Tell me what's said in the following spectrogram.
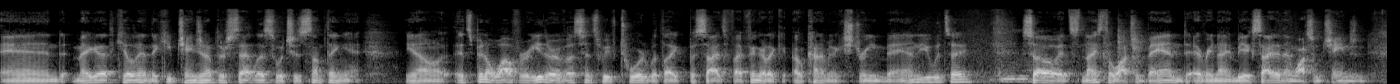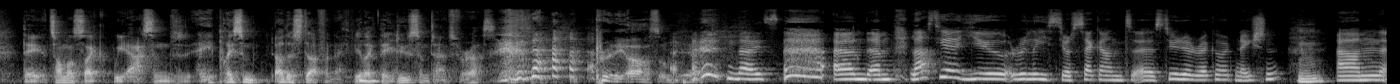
and megadeth killed it and they keep changing up their set list which is something you know it's been a while for either of us since we've toured with like besides five finger like a kind of an extreme band you would say so it's nice to watch a band every night and be excited and watch them change and they it's almost like we ask them hey play some other stuff and i feel like they do sometimes for us Pretty awesome. nice. And um, last year you released your second uh, studio record, Nation. Um,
